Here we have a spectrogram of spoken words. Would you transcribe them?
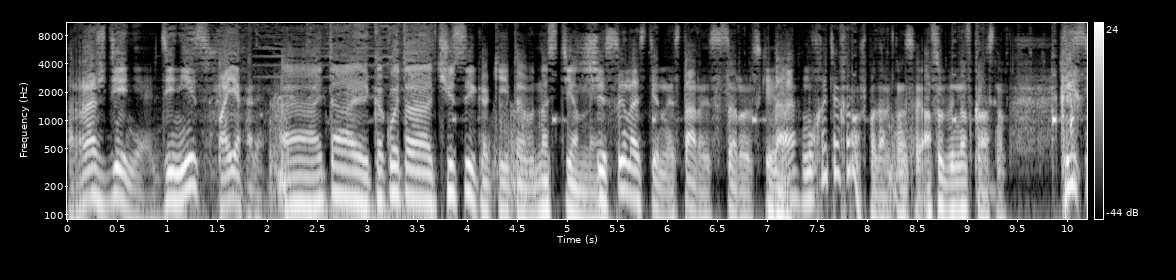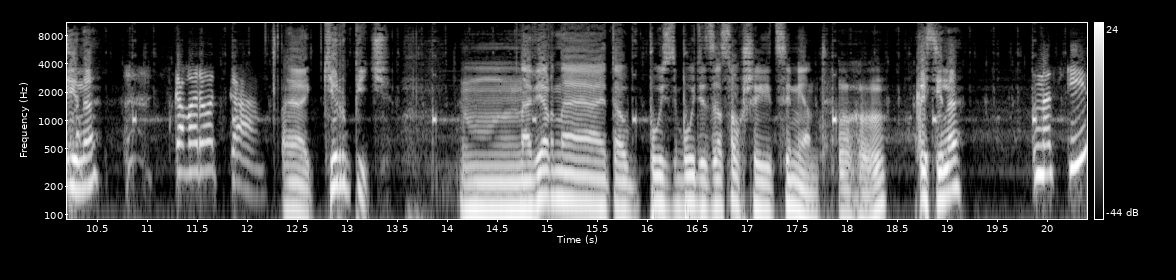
рождения. Денис, поехали. Э, Это какой-то часы какие-то настенные. Часы настенные, старые СССРовские, да? Да. Ну, хотя хороший подарок, особенно в красном. Кристина, Сковородка. э, кирпич. М, Наверное, это пусть будет засохший цемент. Угу. Кристина? Носки?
